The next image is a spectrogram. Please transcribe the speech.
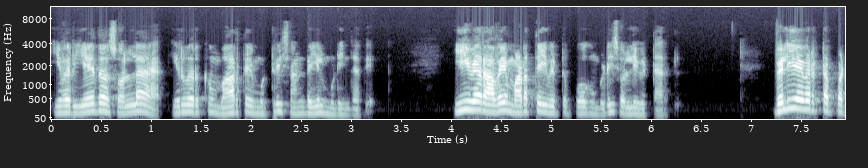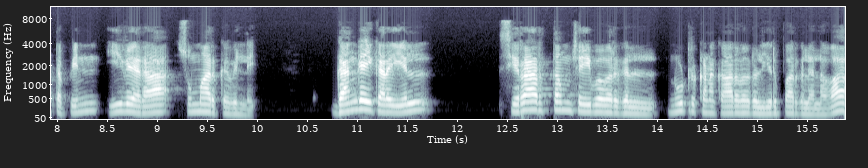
இவர் ஏதோ சொல்ல இருவருக்கும் வார்த்தை முற்றி சண்டையில் முடிந்தது. ஈவேராவை மடத்தை விட்டு போகும்படி சொல்லிவிட்டார்கள். வெளியே விரட்டப்பட்ட பின் ஈவேரா சும்மா இருக்கவில்லை. கங்கை கரையில் சிரார்த்தம் செய்பவர்கள் நூற்றுக்கணக்கானவர்கள் இருப்பார்கள் அல்லவா?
